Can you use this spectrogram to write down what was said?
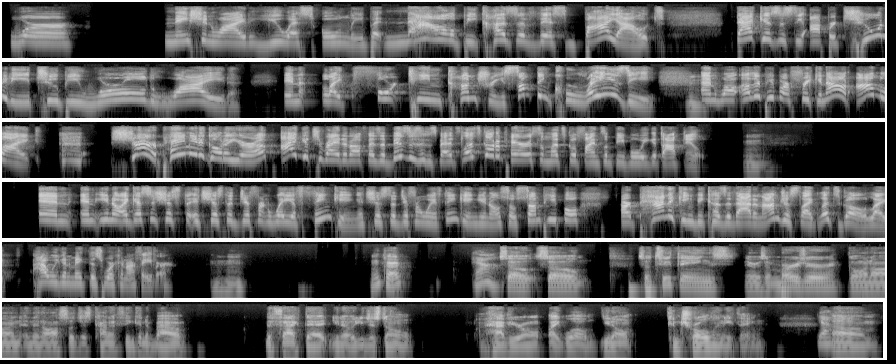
were nationwide US only, but now because of this buyout, that gives us the opportunity to be worldwide in like 14 countries, something crazy. Mm. And while other people are freaking out, I'm like, Sure, pay me to go to Europe. I get to write it off as a business expense. Let's go to Paris and let's go find some people we can talk to. Mm. And and you know, I guess it's just it's just a different way of thinking. It's just a different way of thinking, you know. So some people are panicking because of that, and I'm just like, let's go. Like, how are we going to make this work in our favor? Mm-hmm. Okay. Yeah. So so so two things. There was a merger going on, and then also just kind of thinking about the fact that you know you just don't have your own like well you don't control anything yeah um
